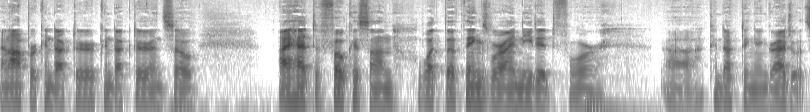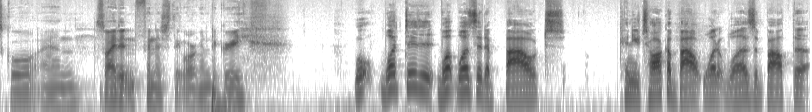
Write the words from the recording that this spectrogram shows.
an opera conductor, conductor, and so I had to focus on what the things were I needed for uh, conducting in graduate school, and so I didn't finish the organ degree. Well, what did it? What was it about? Can you talk about what it was about the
